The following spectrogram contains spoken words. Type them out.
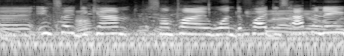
Uh, inside the camp, sometimes when the fight is happening,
